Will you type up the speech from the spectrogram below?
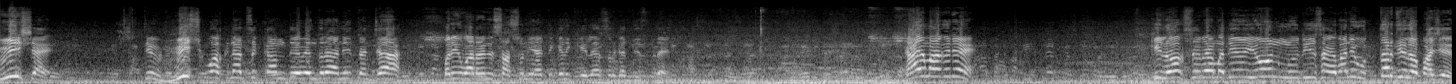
विष आहे. ते विष वाकण्याचं काम देवेंद्र आणि त्यांच्या परिवाराने सासून या ठिकाणी केल्यासारखं दिसत आहे काय मागणी? आहे की लोकसभेमध्ये येऊन मोदी साहेबांनी उत्तर दिलं पाहिजे.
